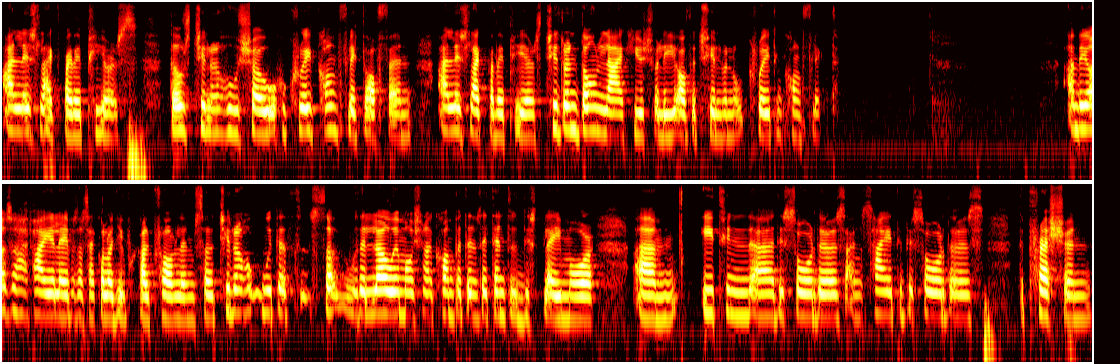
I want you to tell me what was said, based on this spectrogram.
are less liked by their peers. Those children who, show, who create conflict often are less liked by their peers. Children don't like usually other children creating conflict. And they also have higher levels of psychological problems. So children with a, so with a low emotional competence, they tend to display more um, eating uh, disorders, anxiety disorders, depression,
